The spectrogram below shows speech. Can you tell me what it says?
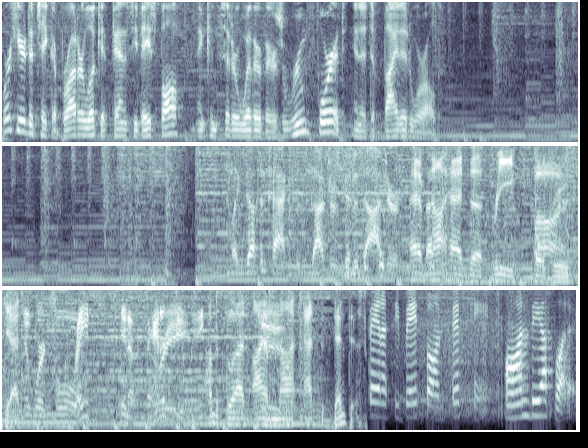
We're here to take a broader look at fantasy baseball and consider whether there's room for it in a divided world. Like death and taxes, Dodger's gonna Dodger. I have not had the three cold Uh, brews yet. It works great in a fantasy league. I'm just glad I am not at the dentist. Fantasy Baseball in 15 on The Athletic.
